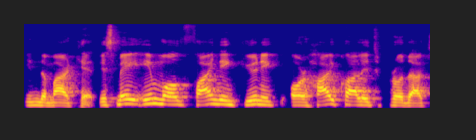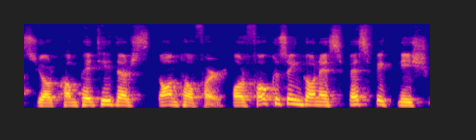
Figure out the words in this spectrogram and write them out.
in the market? This may involve finding unique or high quality products your competitors don't offer or focusing on a specific niche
